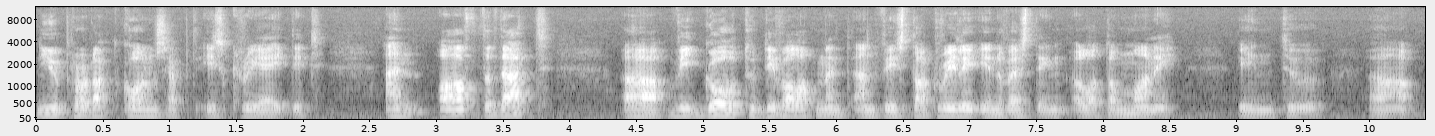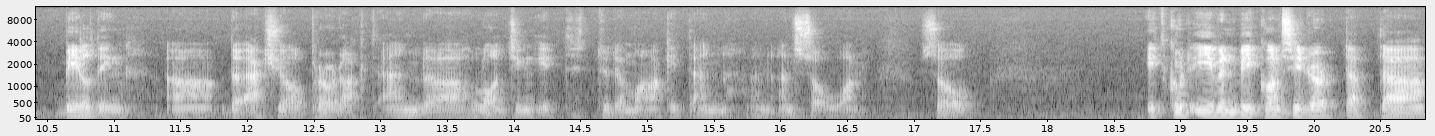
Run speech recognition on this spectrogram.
new product concept is created and after that uh, we go to development and we start really investing a lot of money into uh, building uh, the actual product and uh, launching it to the market and, and, and so on. So it could even be considered that uh,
